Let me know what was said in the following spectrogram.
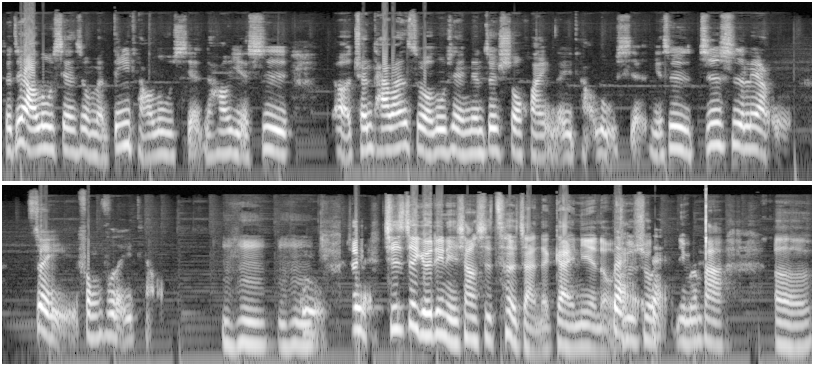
所以这条路线是我们第一条路线，然后也是呃全台湾所有路线里面最受欢迎的一条路线，也是知识量。最丰富的一条，嗯哼，嗯哼，嗯，所以其实这有点点像是策展的概念哦，就是说你们把呃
